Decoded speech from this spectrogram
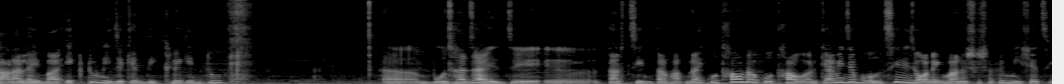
দাঁড়ালে বা একটু নিজেকে দেখলে কিন্তু বোঝা যায় যে তার চিন্তা ভাবনায় কোথাও না কোথাও আর কি। আমি যে বলছি যে অনেক মানুষের সাথে মিশেছি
